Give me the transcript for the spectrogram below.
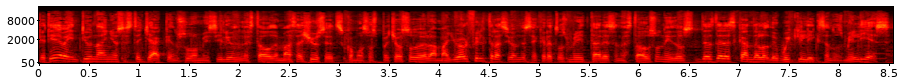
que tiene 21 años este Jack en su domicilio en el estado de Massachusetts como sospechoso de la mayor filtración de secretos militares en Estados Unidos desde el escándalo de Wikileaks en 2010,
